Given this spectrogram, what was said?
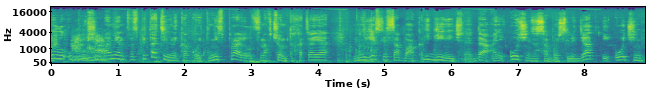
был упущен момент воспитательный какой-то, не справилась она в чем-то. Хотя я, ну, если собака гигиеничная, да, они очень за собой следят и очень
